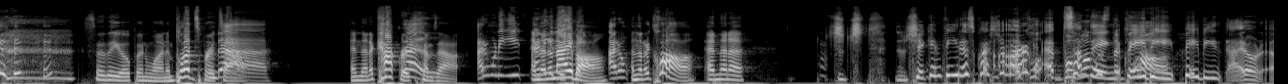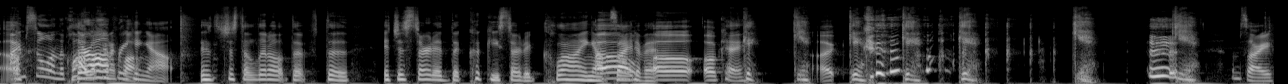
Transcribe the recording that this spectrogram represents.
So they open one and blood spurts out, Ah, and then a cockroach comes out, I don't want to eat. and then an eyeball, I don't. and then a claw, and then a ch- ch- chicken fetus question mark claw- Uh, but what was something claw? baby baby I don't know. I'm still on the claw. They're What all kind of claw? freaking out. It's just a little the the it just started the cookie started clawing outside oh, of it. Oh, okay. Geh, geh, Uh, geh, geh, geh, geh, geh. I'm sorry.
